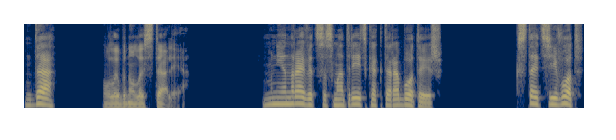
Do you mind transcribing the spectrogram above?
«Да», — улыбнулась Талия. «Мне нравится смотреть, как ты работаешь. Кстати, вот».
